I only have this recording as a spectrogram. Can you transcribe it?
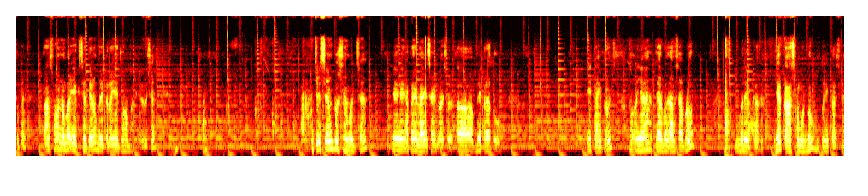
છો કે ટ્રાન્સફોર્મર નંબર એક છે, તેનું બ્રેકર અહીંયા જોવા મળી રહ્યું છે. જે સેમ ટુ સેમ જ છે કે આપણે લાઈન સાઈડમાં બ્રેકર હતું, એ ટાઈપનું જ. તો અહીંયા ત્યારબાદ આવશે આપણું બ્રેકર, જે ટ્રાન્સફોર્મરનું બ્રેકર છે.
